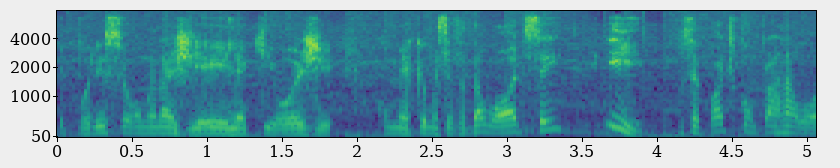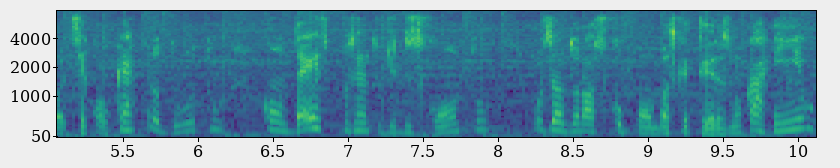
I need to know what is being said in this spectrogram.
e por isso eu homenageei ele aqui hoje com minha camiseta da Odyssey. E você pode comprar na Odyssey qualquer produto com 10% de desconto usando o nosso cupom Basqueteiros no carrinho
